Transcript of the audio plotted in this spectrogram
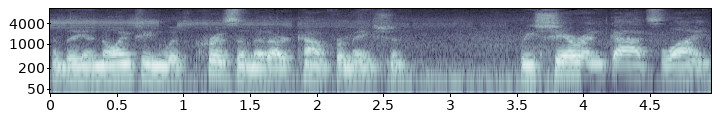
and the anointing with chrism at our confirmation. We share in God's life.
